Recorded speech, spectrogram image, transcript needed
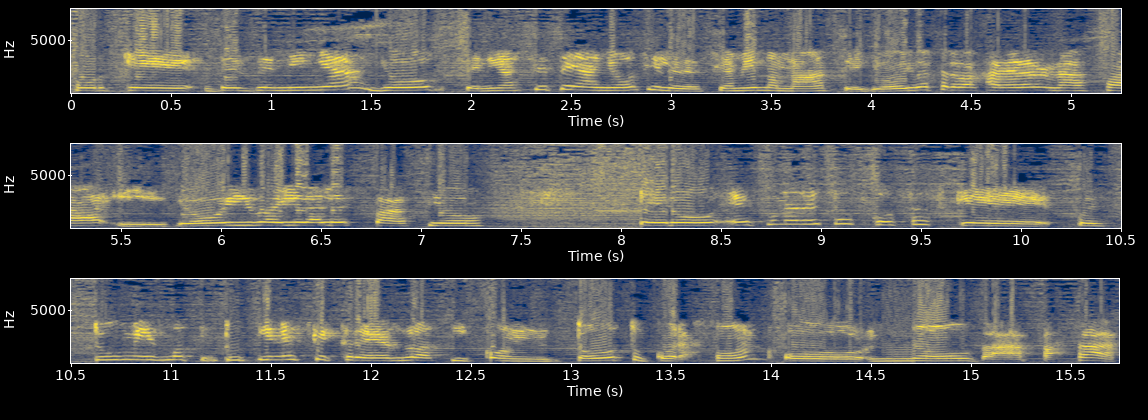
porque desde niña yo tenía siete años y le decía a mi mamá que yo iba a trabajar en la NASA y yo iba a ir al espacio, pero es una de esas cosas que pues tú mismo, tú tienes que creerlo así con todo tu corazón o no va a pasar.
